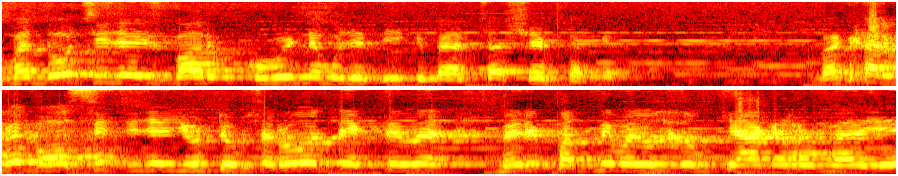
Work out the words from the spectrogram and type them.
तो मैं दो चीज़ें इस बार कोविड ने मुझे दी कि मैं अच्छा शेप बन गया मैं घर में बहुत सी चीज़ें यूट्यूब से रोज देखते हुए मेरी पत्नी मुझे बोलती तुम क्या कर रहे हो? मैं ये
